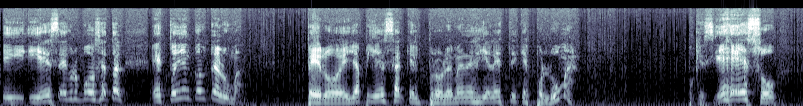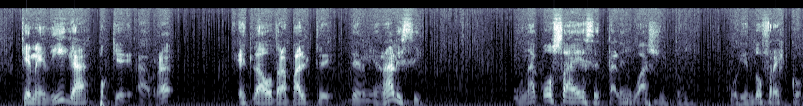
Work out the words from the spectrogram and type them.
Y, ese grupo conceptual, estoy en contra de Luma. Pero ella piensa que el problema de energía eléctrica es por Luma. Porque si es eso, que me diga, porque habrá, es la otra parte de mi análisis. Una cosa es estar en Washington, cogiendo fresco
